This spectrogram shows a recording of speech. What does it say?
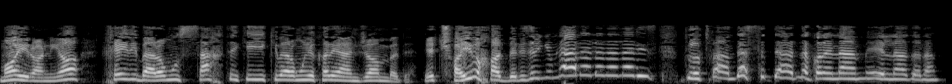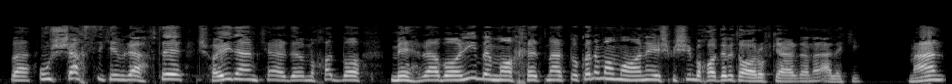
ما ایرانیا خیلی برامون سخته که یکی برامون یه کاری انجام بده. یه چایی بخواد بریزه میگیم نه نه نه نه نریز لطفا دست درد نکنه نه میل ندارم. و اون شخصی که رفته چایی دم کرده و می‌خواد با مهربانی به ما خدمت بکنه ما مانعش میشیم به خاطر تعارف کردن علکی من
